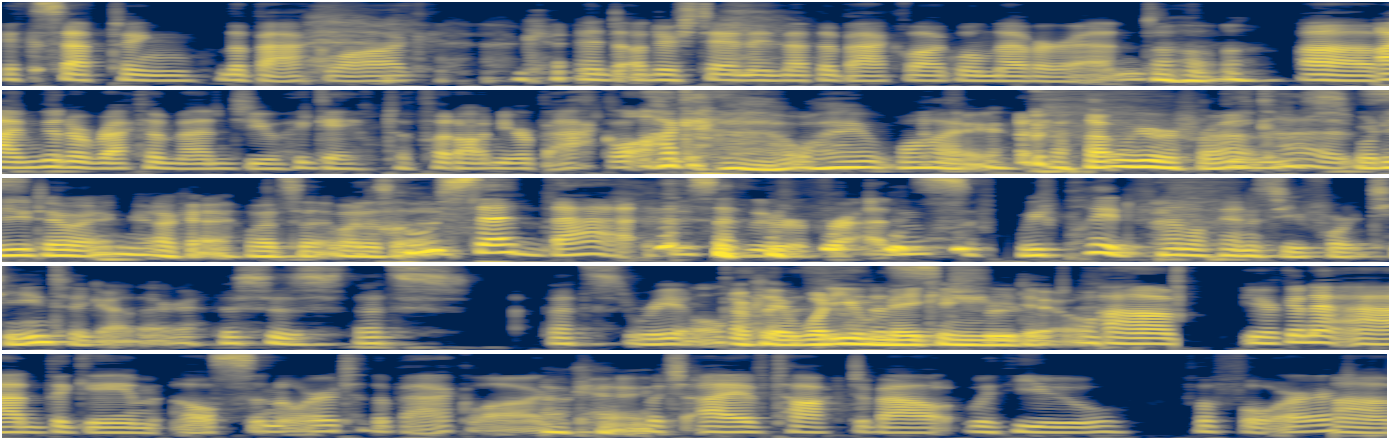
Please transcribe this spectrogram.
accepting the backlog Okay. and understanding that the backlog will never end, Uh huh. uh, I'm going to recommend you a game to put on your backlog. why? Why? I thought we were friends. because What are you doing? Okay. What's it? What is Who it? Who said that? Who said we were friends? We've played Final Fantasy 14 together. This is that's that's real. Okay. What are you making me do? Um, you're gonna add the game Elsinore to the backlog, Okay. which I have talked about with you before. Um,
